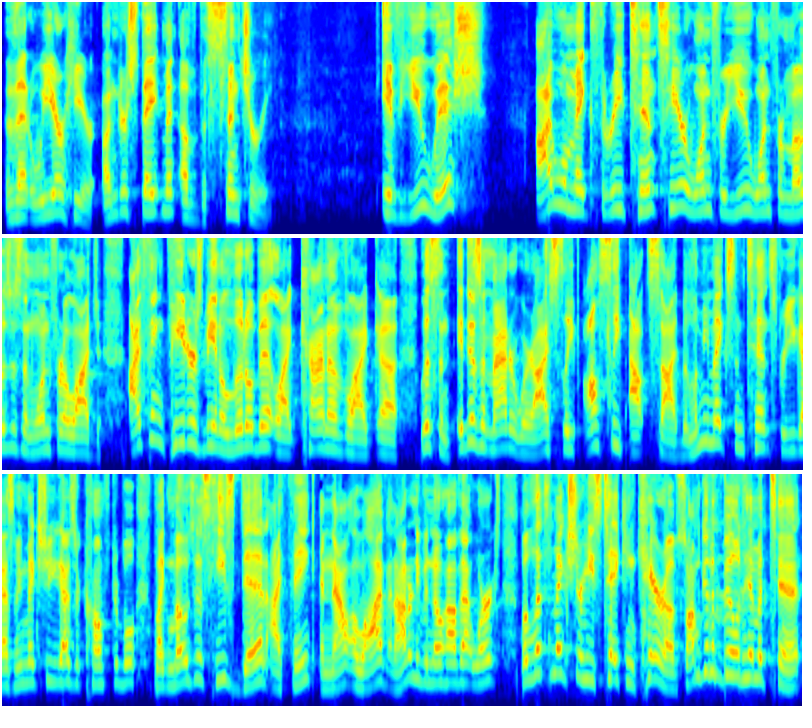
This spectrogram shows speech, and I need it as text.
that we are here. Understatement of the century. If you wish, I will make three tents here one for you, one for Moses, and one for Elijah. I think Peter's being a little bit like, kind of like, uh, listen, it doesn't matter where I sleep. I'll sleep outside, but let me make some tents for you guys. Let me make sure you guys are comfortable. Like Moses, he's dead, I think, and now alive, and I don't even know how that works, but let's make sure he's taken care of. So I'm going to build him a tent,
